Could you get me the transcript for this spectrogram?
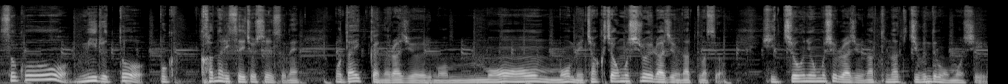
そこを見ると僕かなり成長してるんですよね。もう第1回のラジオよりももうもうめちゃくちゃ面白いラジオになってますよ。非常に面白いラジオになってるなって自分でも思うし。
